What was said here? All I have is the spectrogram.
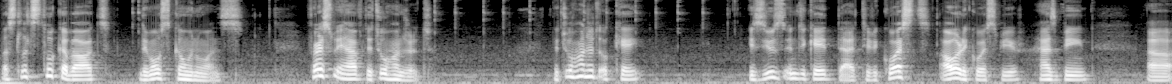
but let's talk about the most common ones. First, we have the 200. The 200 OK is used to indicate that the request, our request here, has been uh,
